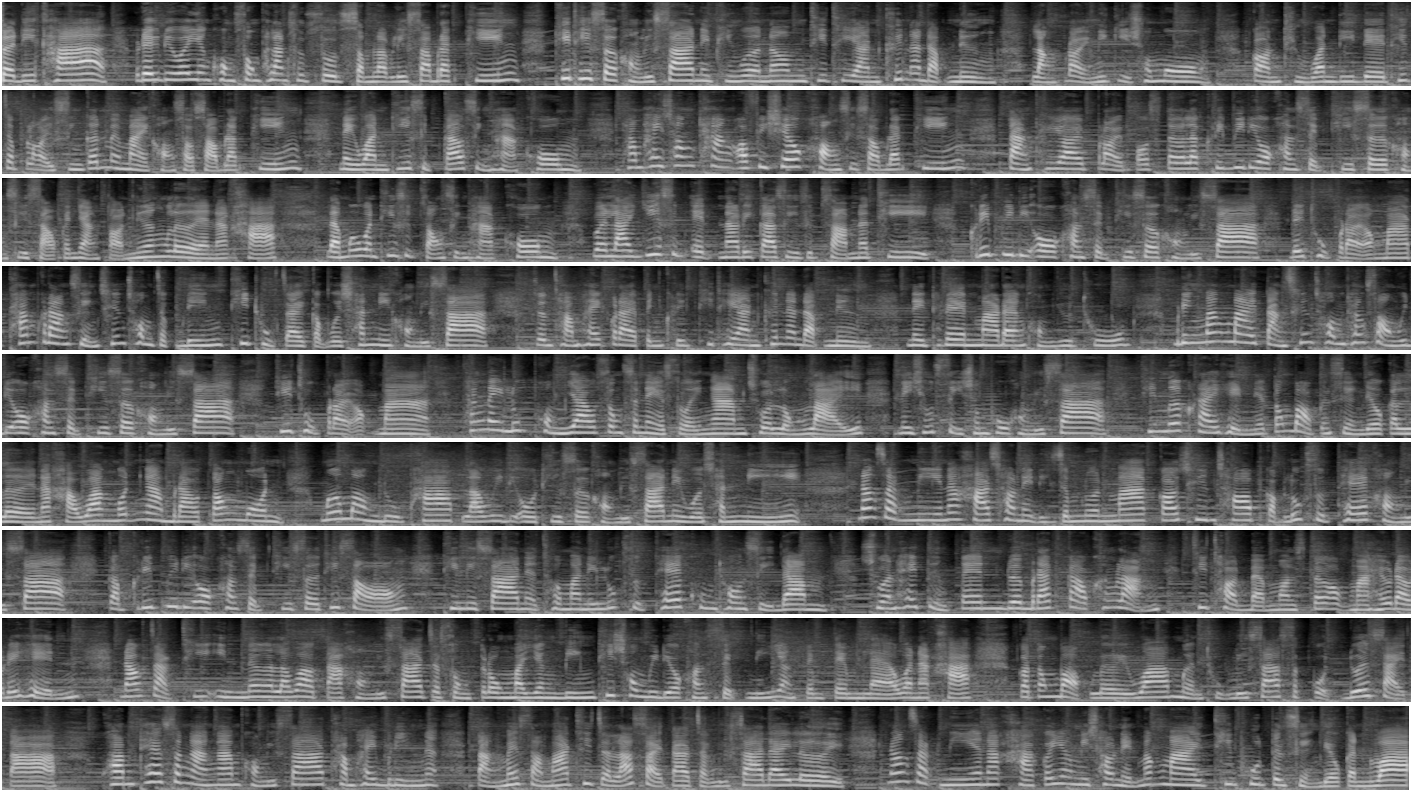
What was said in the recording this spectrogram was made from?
สวัสดีค่ะ เรียกได้ว่ายังคงทรงพลังสุดๆสำหรับลิซ่าแบล็คพิงค์ที่ teaser ของลิซ่าใน Pink Venom ที่ทะยานขึ้นอันดับหนึ่ง หลังปล่อยไม่กี่ชั่วโมง ก่อนถึงวันดีเดย์ที่จะปล่อยซิงเกิลใหม่ๆของสาวๆแบล็คพิงค์ในวันที่ 19 สิงหาคมทำให้ช่องทาง official ของสี่สาวแบล็คพิงค์ต่างทยอยปล่อยโปสเตอร์และคลิปวิดีโอ concept teaser ของสี่สาวกันอย่างต่อเนื่องเลยนะคะ และเมื่อวันที่ 12 สิงหาคม เวลา 21 นาฬิกา 43 นาที คลิปวิดีโอ concept teaser ของลิซ่าได้ถูกปล่อยออกมาท่ามกลางเสียงชื่นชมจาก BLINK ที่ถูกใจกับเวอร์ชันนี้ของลิซ่าจนทำให้กลายเป็นคลิปที่ทะยานขึ้นอันดับหนึ่งในเทรนด์มาแรงของ YouTube BLINK มากมายต่างชื่นชมทั้ง 2 วิดีโอ concept teaser ของลิซ่าที่ถูกปล่อยออกมา ทั้งในลุคผมยาวทรงเสน่ห์สวยงามชวนหลงใหล ในชุดสีชมพูของลิซ่าที่เมื่อใครเห็นเนี่ยต้องบอกเป็นเสียงเดียวกันเลยนะคะ ว่างดงามราวต้องมนต์ เมื่อมองดูภาพและวิดีโอ teaser ของลิซ่าในเวอร์ชันนี้ นอกจากนี้นะคะชาวเน็ตอีกจำนวนมากก็ชื่นชอบกับลุคสุดเท่ของลิซ่ากับคลิปวิดีโอ concept teaser ที่ 2 ที่ลิซ่าเนี่ยเธอมาในลุคสุดเท่คุมโทนสีดำชวนให้ตื่นเต้นด้วย background ข้างหลัง ที่ถอดแบบ monster ออกมาให้เราได้เห็น นอกจากที่ inner และแววตาของลิซ่าจะส่งตรงมายัง BLINK ที่ชมวิดีโอ concept นี้อย่างเต็มๆแล้วนะคะ ก็ต้องบอกเลยว่าเหมือนถูกลิซ่าสะกดด้วยสายตา ความเท่สง่างามของลิซ่าทำให้บิงเนี่ยต่างไม่สามารถที่จะละสายตาจากลิซ่าได้เลย นอกจากนี้นะคะก็ยังมีชาวเน็ตมากมายที่พูดเป็นเสียงเดียวกันว่า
